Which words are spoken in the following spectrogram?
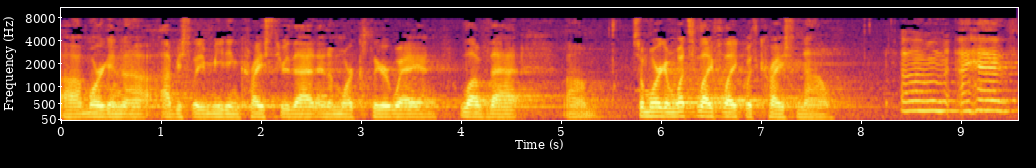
uh, Morgan uh, obviously meeting Christ through that in a more clear way, and love that. Um, so, Morgan, what's life like with Christ now? Um, I have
